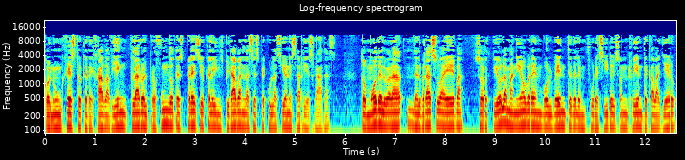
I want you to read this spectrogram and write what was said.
con un gesto que dejaba bien claro el profundo desprecio que le inspiraban las especulaciones arriesgadas, tomó del, brazo a Eva, sorteó la maniobra envolvente del enfurecido y sonriente caballero,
